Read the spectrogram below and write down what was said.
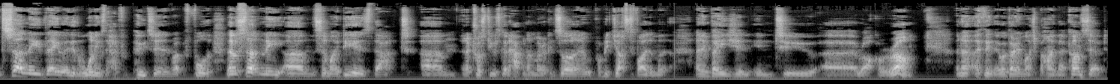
Certainly, they the warnings they had from Putin right before. The, there were certainly um, some ideas that um, an atrocity was going to happen on American soil, and it would probably justify them an invasion into uh, Iraq or Iran and I, I, think they were very much behind that concept.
